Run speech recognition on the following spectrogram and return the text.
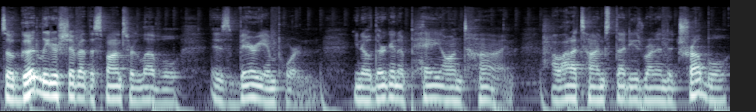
So good leadership at the sponsor level is very important. You know they're going to pay on time. A lot of times studies run into trouble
